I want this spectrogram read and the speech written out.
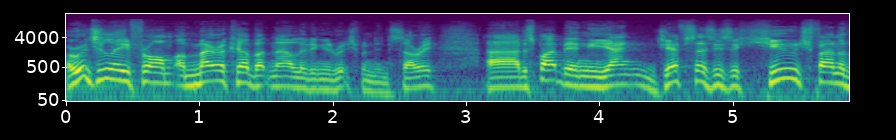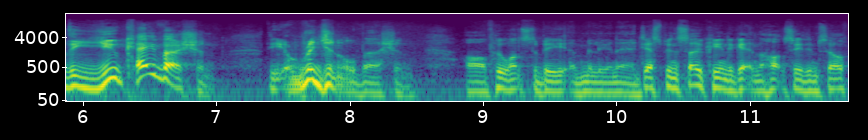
originally from America, but now living in Richmond in Surrey. Uh, despite being a Yank, Jeff says he's a huge fan of the UK version, the original version of Who Wants to Be a Millionaire. Jeff's been so keen to get in the hot seat himself.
